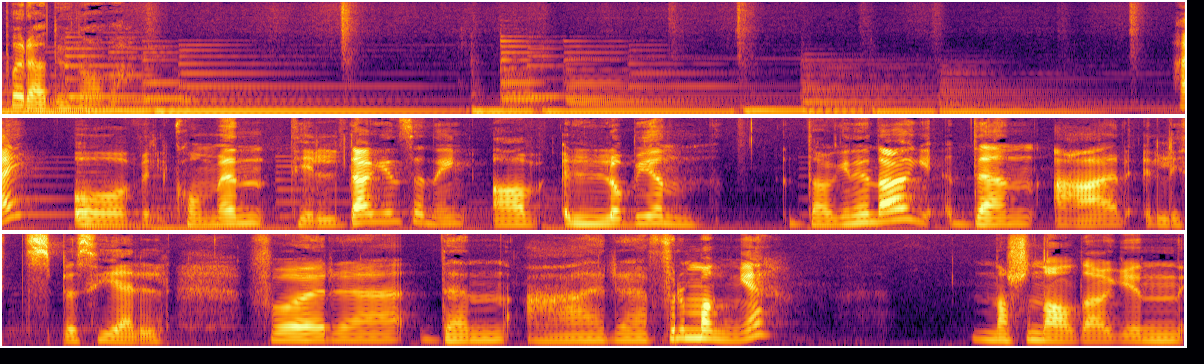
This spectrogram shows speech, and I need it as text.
på Radio Nova. Hei, og velkommen til dagens sending av Lobbyen. Dagen i dag, den er litt spesiell. For eh, den er eh, for mange nasjonaldagen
